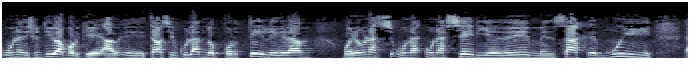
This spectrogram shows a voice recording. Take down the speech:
una disyuntiva porque estaba circulando por Telegram, bueno, una una, una, serie de mensajes muy eh,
